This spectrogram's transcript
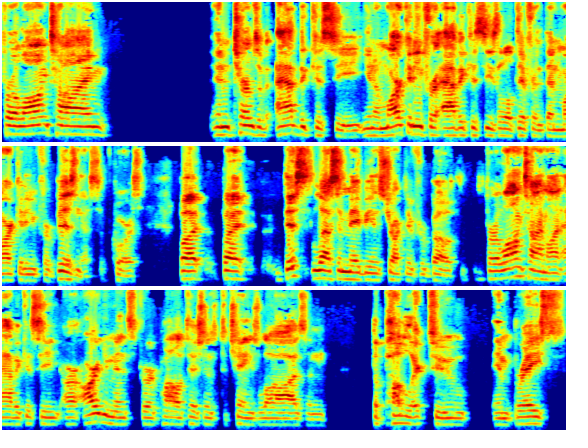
for a long time, in terms of advocacy, you know, marketing for advocacy is a little different than marketing for business, of course. But but this lesson may be instructive for both. For a long time on advocacy, our arguments for politicians to change laws and the public to embrace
